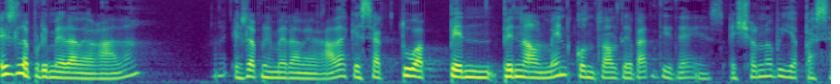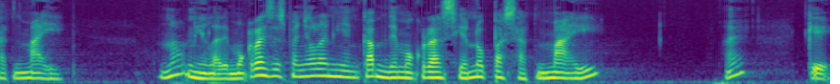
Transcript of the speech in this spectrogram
és la primera vegada eh? és la primera vegada que s'actua pen, penalment contra el debat d'idees. Això no havia passat mai, no? ni en la democràcia espanyola ni en cap democràcia no ha passat mai eh? que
